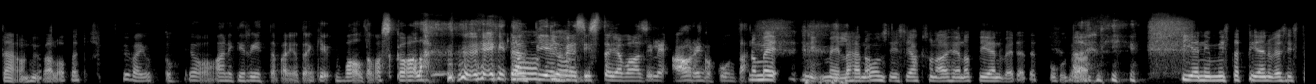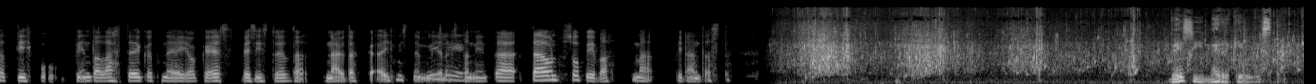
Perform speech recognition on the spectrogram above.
Tämä on hyvä lopetus hyvä juttu. Joo, ainakin riittävän jotenkin valtava skaala. Ei mitään joo, pienvesistä ja vaan sille aurinkokunta. No me, niin, meillähän on siis jakson aiheena pienvedet, että puhutaan no, niin. pienimmistä pienvesistä, tihkupintalähteiköt, ne ei oikein vesistöiltä näytäkään ihmisten niin. mielestä, niin tämä, tämä on sopiva. Mä pidän tästä. Vesimerkillistä.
